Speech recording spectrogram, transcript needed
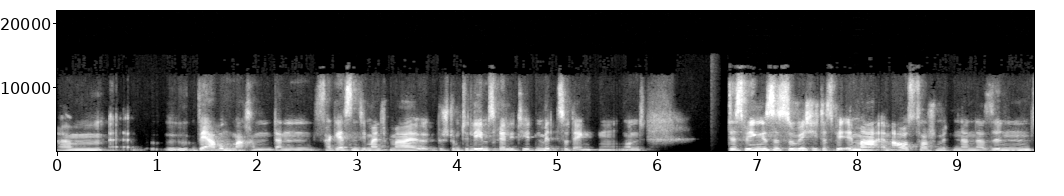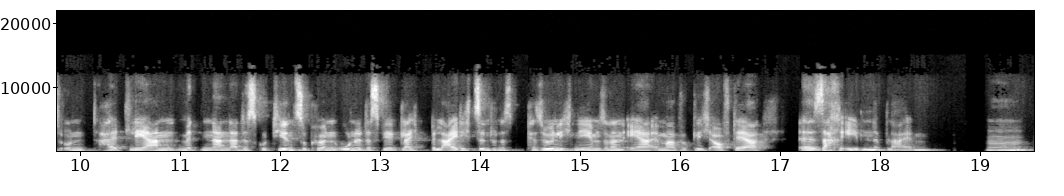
ähm, äh, Werbung machen, dann vergessen sie manchmal bestimmte Lebensrealitäten mitzudenken. Und deswegen ist es so wichtig, dass wir immer im Austausch miteinander sind und halt lernen, miteinander diskutieren zu können, ohne dass wir gleich beleidigt sind und es persönlich nehmen, sondern eher immer wirklich auf der äh, Sachebene bleiben. Mhm.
